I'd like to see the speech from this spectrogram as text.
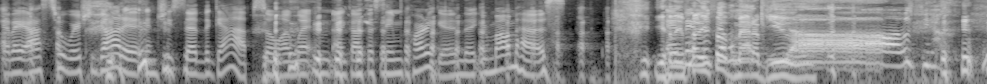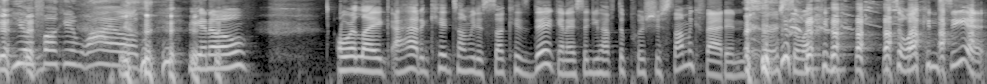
And I asked her where she got it, and she said the Gap. So I went and I got the same cardigan that your mom has. Yeah, And they probably looked felt at mad like, abused. Oh, you're, fucking wild, you know? Or like I had a kid tell me to suck his dick, and I said you have to push your stomach fat in first, so I can so I can see it.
